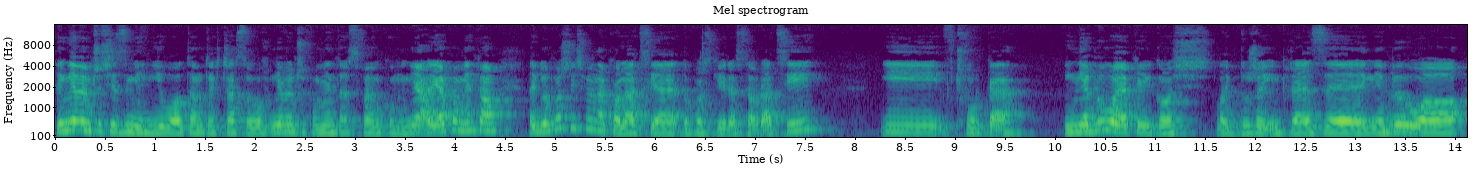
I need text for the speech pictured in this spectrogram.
To ja nie wiem, czy się zmieniło od tamtych czasów, nie wiem, czy pamiętasz swoją komunię, ale ja pamiętam, jakby poszliśmy na kolację do polskiej restauracji i w czwórkę i nie było jakiegoś like, dużej imprezy, nie było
